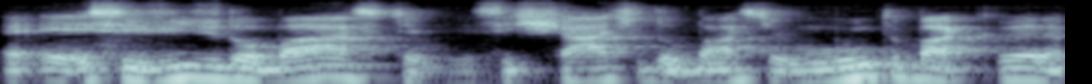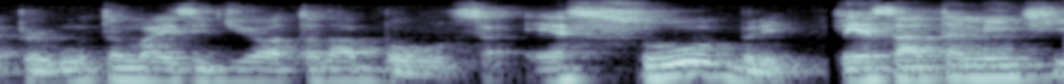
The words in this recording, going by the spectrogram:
É, é, esse vídeo do Baster, esse chat do Baster, muito bacana, a pergunta mais idiota da bolsa, é sobre exatamente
